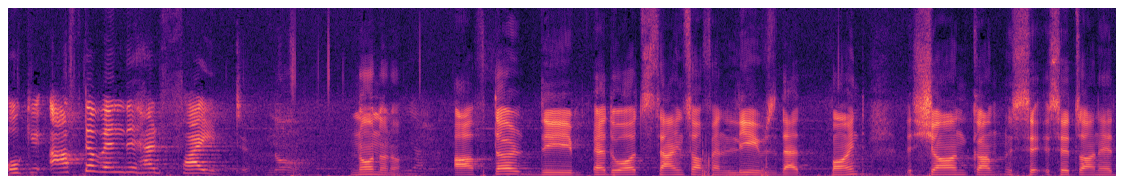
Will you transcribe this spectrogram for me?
Okay, after when they had fight. No, no, no, no. Yeah. After the Edward signs off and leaves that point, Sean come si- sits on it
